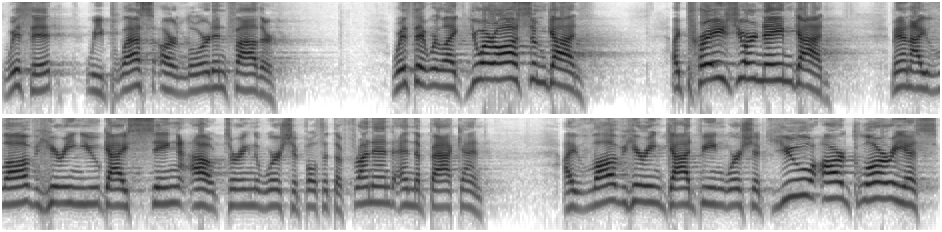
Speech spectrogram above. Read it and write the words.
With it, we bless our Lord and Father. With it, we're like, You are awesome, God. I praise your name, God. Man, I love hearing you guys sing out during the worship, both at the front end and the back end. I love hearing God being worshiped. You are glorious.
